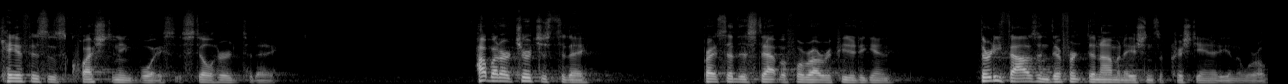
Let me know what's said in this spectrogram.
Caiaphas' questioning voice is still heard today. How about our churches today? Probably said this stat before, but I'll repeat it again. 30,000 different denominations of Christianity in the world.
